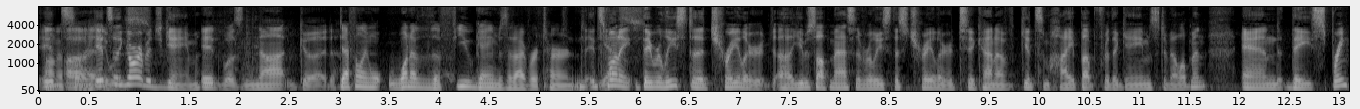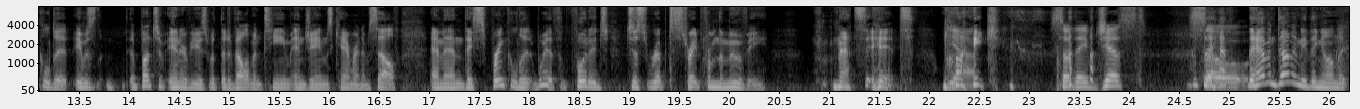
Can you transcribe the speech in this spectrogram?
It's, honestly. uh, it's it a was- garbage game. It was not good. Definitely one of the few games that I've returned. It's Yes. funny. They released a trailer. Uh, Ubisoft Massive released this trailer to kind of get some hype up for the game's development, and they sprinkled it. It was a bunch of interviews with the development team and James Cameron himself, and then they sprinkled it with footage just ripped straight from the movie. That's it. Yeah. Like So they've just they, so have, they haven't done anything on it.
